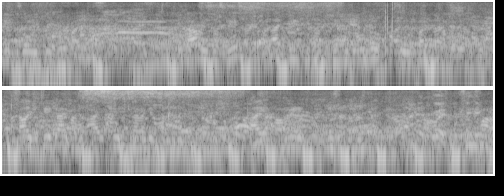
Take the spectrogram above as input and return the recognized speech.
have to go with you. You know. Larry's okay, but I think he was over while he fighting somebody else. Okay guy, but I, every time I get something, so I am aware he's not understanding, you know. See you tomorrow.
